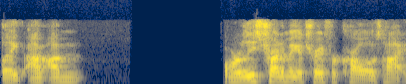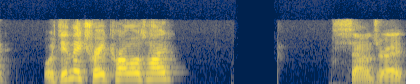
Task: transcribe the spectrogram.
Like I'm, I'm, or at least try to make a trade for Carlos Hyde. Wait, didn't they trade Carlos Hyde? Sounds right.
